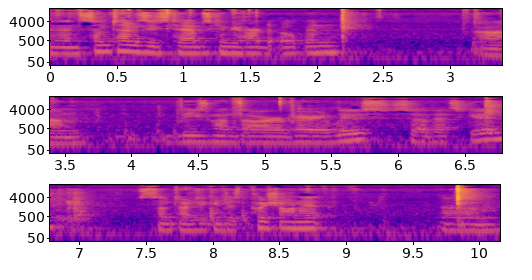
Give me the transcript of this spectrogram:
And then sometimes these tabs can be hard to open. Um, these ones are very loose, so that's good. Sometimes you can just push on it. Um,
